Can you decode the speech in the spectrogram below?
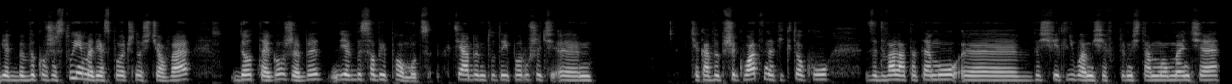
jakby wykorzystuje media społecznościowe do tego, tego, żeby jakby sobie pomóc. Chciałabym tutaj poruszyć ciekawy przykład. Na TikToku ze dwa lata temu wyświetliła mi się w którymś tam momencie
